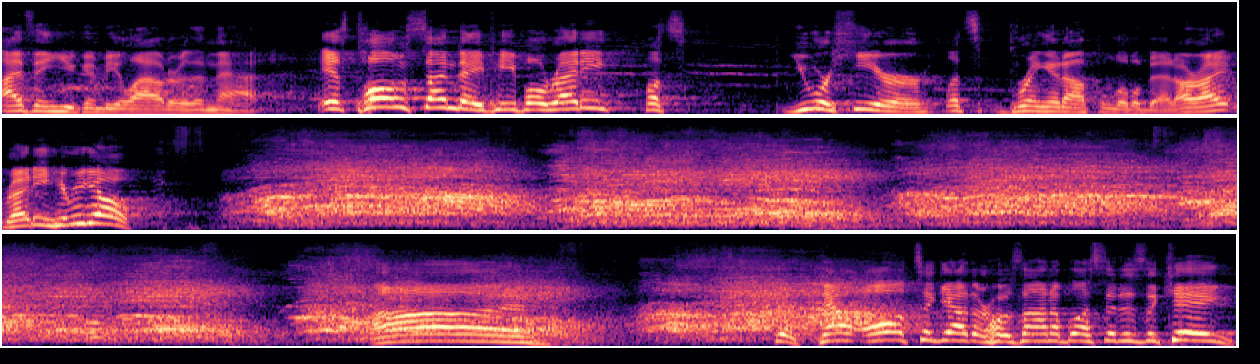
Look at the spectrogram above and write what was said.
I think you can be louder than that. It's Palm Sunday, people. Ready? Let's. You were here. Let's bring it up a little bit. All right. Ready? Here we go. Good. Now all together, Hosanna, blessed is the King.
